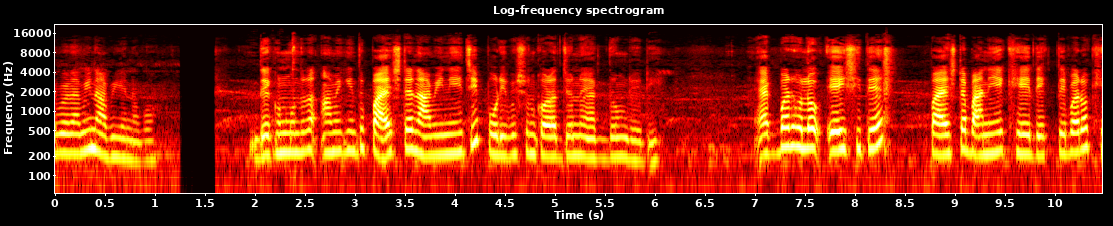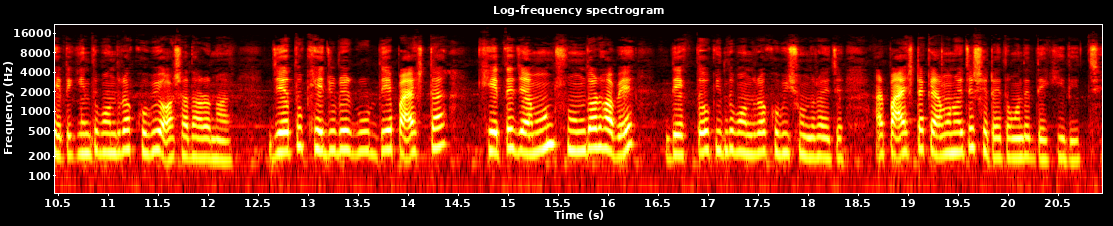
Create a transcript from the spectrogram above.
এবার আমি নামিয়ে নেব। দেখুন বন্ধুরা, আমি কিন্তু পায়েসটা নামিয়ে নিয়েছি, পরিবেশন করার জন্য একদম রেডি একবার হলেও এই শীতে পায়েসটা বানিয়ে খেয়ে দেখতে পারো, খেতে কিন্তু বন্ধুরা খুবই অসাধারণ হয়। যেহেতু খেজুরের গুড় দিয়ে পায়েসটা খেতে যেমন সুন্দর হবে, দেখতেও কিন্তু বন্ধুরা খুবই সুন্দর হয়েছে। আর পায়েসটা কেমন হয়েছে সেটাই তোমাদের দেখিয়ে দিচ্ছি।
